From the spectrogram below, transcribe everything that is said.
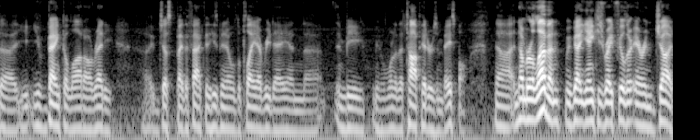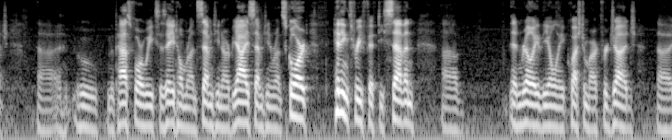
uh, you, have banked a lot already. Uh, just by the fact that he's been able to play every day and and be you know, one of the top hitters in baseball. number 11, we've got Yankees right fielder Aaron Judge uh, who in the past four weeks has eight home runs, 17 RBI, 17 runs scored, hitting 357. Uh, and really, the only question mark for Judge, uh,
